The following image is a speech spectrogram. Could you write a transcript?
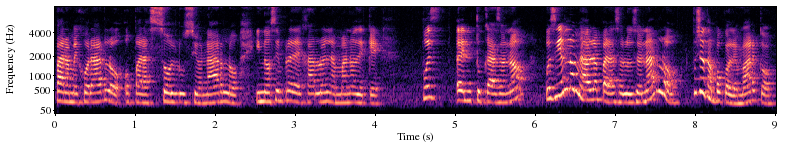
para mejorarlo o para solucionarlo y no siempre dejarlo en la mano de que, pues en tu caso, ¿no? Pues si él no me habla para solucionarlo, pues yo tampoco le marco,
